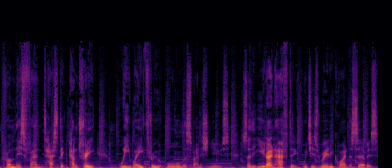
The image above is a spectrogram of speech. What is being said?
from this fantastic country. We wade through all the Spanish news so that you don't have to, which is really quite a service.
